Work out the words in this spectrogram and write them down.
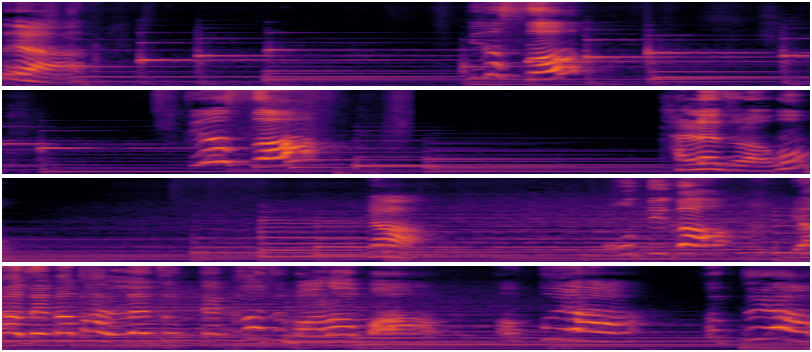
따뜻야 삐졌어? 삐졌어? 달래주라고? 야 어디가? 야 내가 달래줄게. 가지 말아봐. 따뚜야 따뚜야.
